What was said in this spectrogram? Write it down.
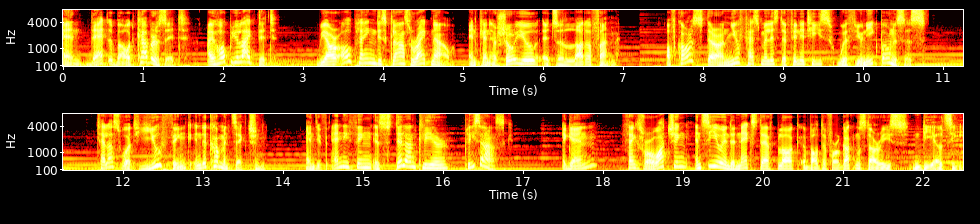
And that about covers it. I hope you liked it. We are all playing this class right now and can assure you it's a lot of fun. Of course, there are new Phasmalist affinities with unique bonuses. Tell us what you think in the comment section. And if anything is still unclear, please ask. Again, thanks for watching and see you in the next devlog about the Forgotten Stories DLC.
